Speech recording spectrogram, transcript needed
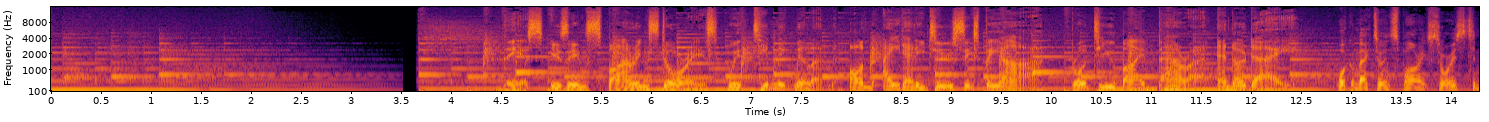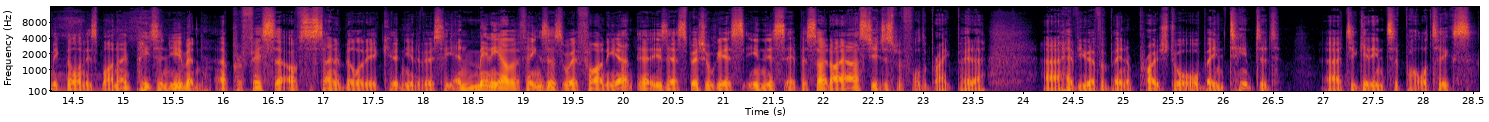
This is Inspiring Stories with Tim McMillan on 882 6PR. Brought to you by Bowra and O'Dea. Welcome back to Inspiring Stories. Tim McMillan is my name. Peter Newman, a professor of sustainability at Curtin University, and many other things, as we're finding out, uh, is our special guest in this episode. I asked you just before the break, Peter, uh, have you ever been approached or, or been tempted uh, to get into politics?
